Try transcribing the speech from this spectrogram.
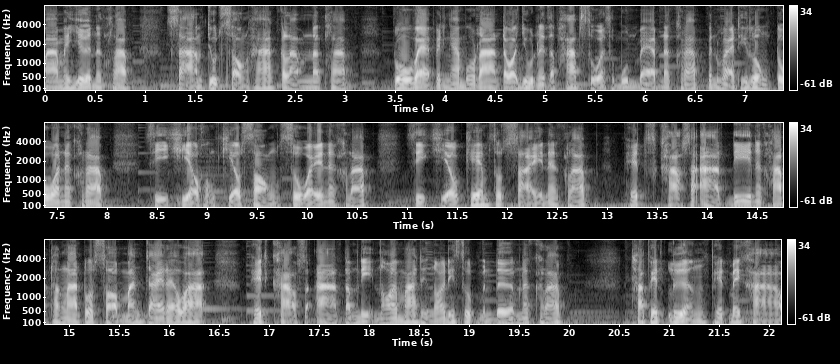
มาไม่เยอะนะครับ 3.25 กรัมนะครับตัวแหวนเป็นงานโบราณแต่ว่าอยู่ในสภาพสวยสมบูรณ์แบบนะครับ เป็นแหวนที่ลงตัวนะครับ สีเขียวของเขียวส่องสวยนะครับ สีเขียวเข้มสดใสนะครับ เพชรขาวสะอาดดีนะครับ ทางร้านตรวจสอบมั่นใจได้ว่า เพชรขาวสะอาดตำหนิน้อยมากถึงน้อยที่สุดเหมือนเดิมนะครับ ถ้าเพชรเหลืองเพชรไม่ขาว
